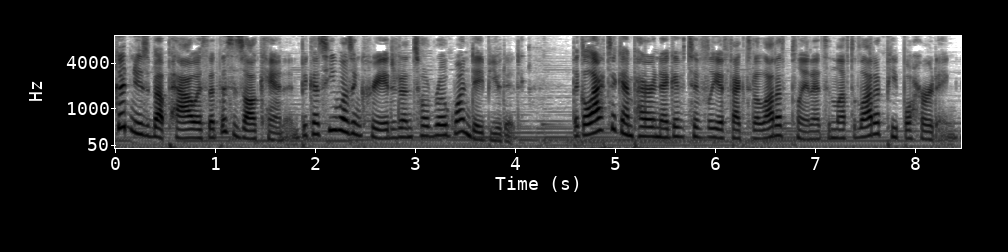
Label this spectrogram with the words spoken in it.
Good news about Pao is that this is all canon, because he wasn't created until Rogue One debuted. The Galactic Empire negatively affected a lot of planets and left a lot of people hurting.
